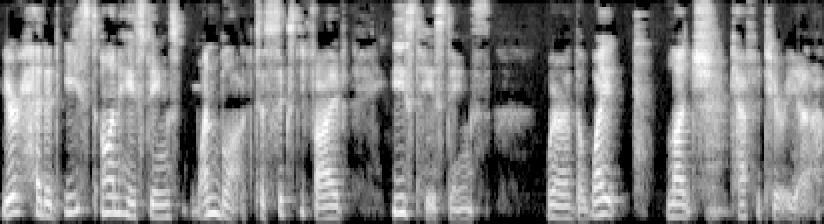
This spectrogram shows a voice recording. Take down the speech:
You're headed east on Hastings, one block to 65 East Hastings, where the White Lunch Cafeteria.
